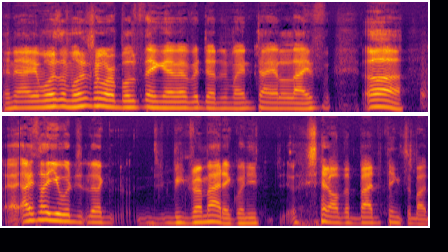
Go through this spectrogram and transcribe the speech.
and I, it was the most horrible thing I've ever done in my entire life. Uh, I, I thought you would like be dramatic when you said all the bad things about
